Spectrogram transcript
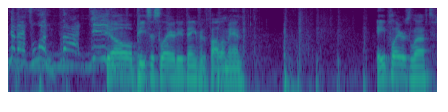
Now that's one bad dude. Yo, Pizza Slayer, dude. Thank you for the follow, man. Eight players left.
